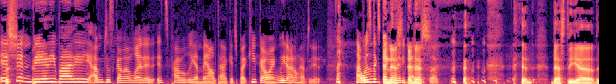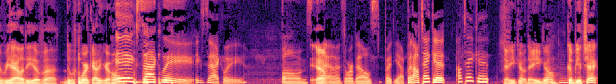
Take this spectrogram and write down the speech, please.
it shouldn't be anybody. I'm just gonna let it. It's probably a mail package, but keep going. We I don't have to get it. I wasn't expecting and anybody. that's- so. and that's the uh, the reality of uh, doing work out of your home. exactly exactly phones Yeah. uh, doorbells but yeah but i'll take it i'll take it There you go. There you go. Mm-hmm. Could be a check.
